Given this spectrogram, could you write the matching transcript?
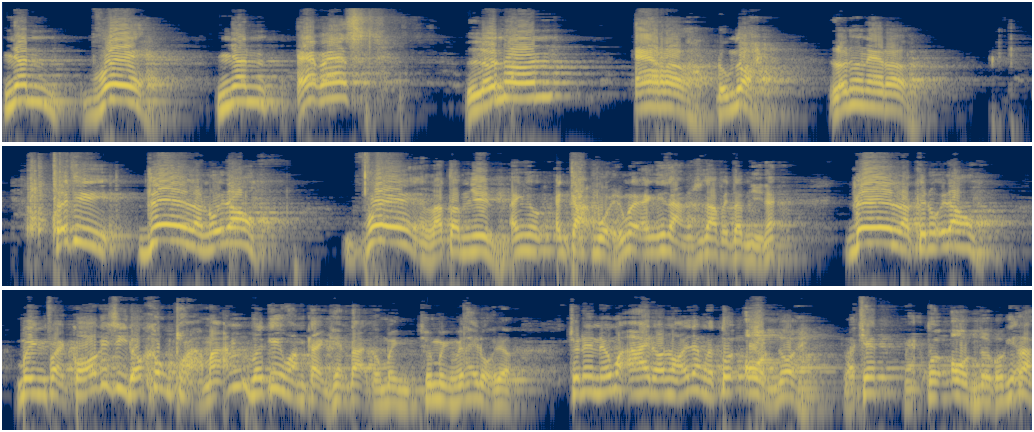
nhân v, nhân fs, lớn hơn r. Đúng rồi, lớn hơn r. Thế thì d là nỗi đau, v là tầm nhìn. Anh anh cả buổi đúng vậy anh ấy giảng chúng ta phải tầm nhìn đấy. D là cái nỗi đau mình phải có cái gì đó không thỏa mãn với cái hoàn cảnh hiện tại của mình cho mình mới thay đổi được. Cho nên nếu mà ai đó nói rằng là tôi ổn rồi là chết, mẹ, tôi ổn rồi có nghĩa là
